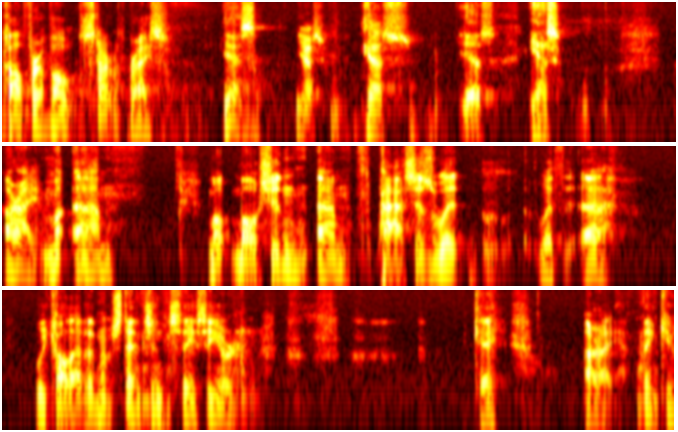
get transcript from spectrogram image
Call for a vote. Start with Bryce. Yes. Yes. Yes. Yes. Yes. All right. mo- um, mo- Motion um, passes with, with, uh, we call that an abstention, Stacy, or? Okay. All right. Thank you.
